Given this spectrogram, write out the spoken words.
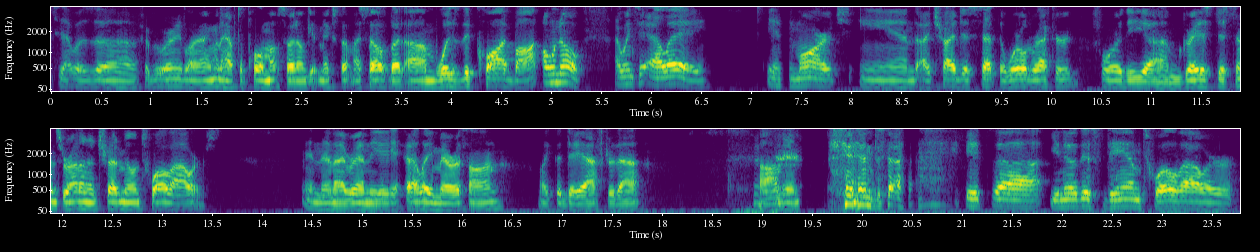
see that was uh, February. I'm going to have to pull them up so I don't get mixed up myself. But um, was the quad bot? Oh no, I went to L.A. in March and I tried to set the world record for the um, greatest distance run on a treadmill in 12 hours. And then I ran the L.A. Marathon like the day after that. Um, and and uh, it's uh, you know this damn 12 hour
